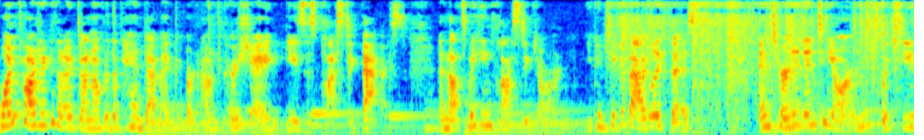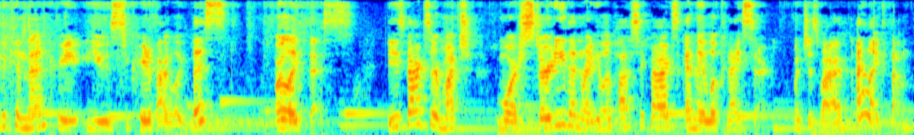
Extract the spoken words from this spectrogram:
One project that I've done over the pandemic around crocheting uses plastic bags, and that's making plastic yarn. You can take a bag like this and turn it into yarn, which you can then create use to create a bag like this or like this. These bags are much more sturdy than regular plastic bags and they look nicer, which is why I like them.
